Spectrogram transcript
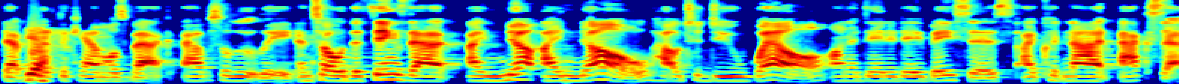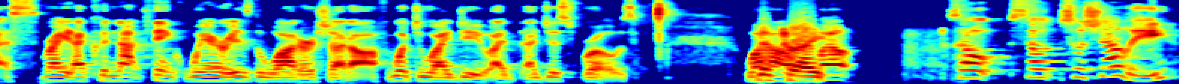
that broke yes. the camel's back. Absolutely. And so the things that I know, I know how to do well on a day to day basis, I could not access, right? I could not think, where is the water shut off? What do I do? I, I just froze. Wow. That's right. Well, so, so, so Shelly,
